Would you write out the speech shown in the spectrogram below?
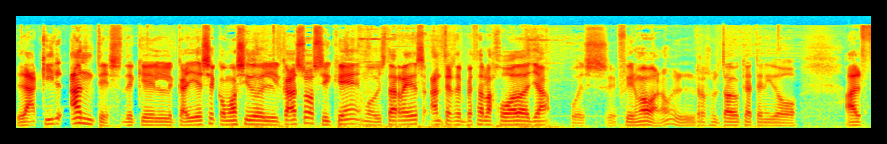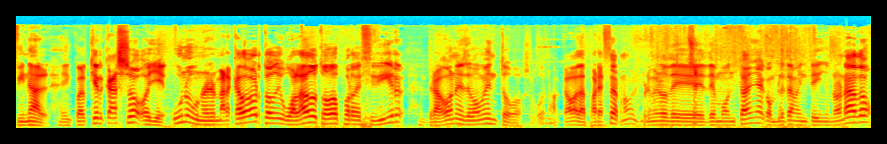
la kill antes de que él cayese, como ha sido el caso, así que Movistar Raiders, antes de empezar la jugada ya, pues eh, firmaba, ¿no? El resultado que ha tenido al final. En cualquier caso, oye, 1-1 en el marcador, todo igualado, todo por decidir. Dragones de momento, bueno, acaba de aparecer, ¿no? El primero de, de montaña, completamente ignorado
